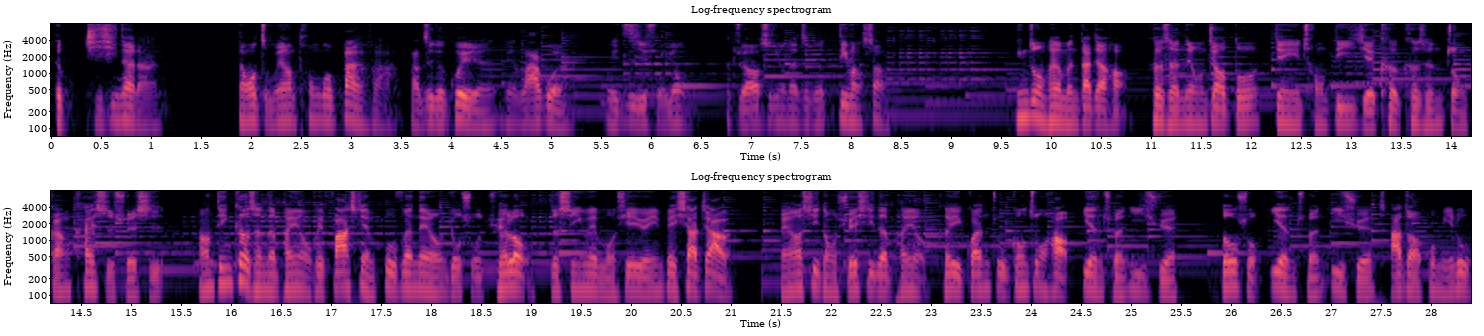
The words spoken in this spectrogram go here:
的吉星在哪，那我怎么样通过办法把这个贵人给拉过来为自己所用？它主要是用在这个地方上。听众朋友们，大家好，课程内容较多，建议从第一节课课程总纲开始学习。常听课程的朋友会发现部分内容有所缺漏，这是因为某些原因被下架了。想要系统学习的朋友，可以关注公众号“燕纯易学”，搜索“燕纯易学”，查找不迷路。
